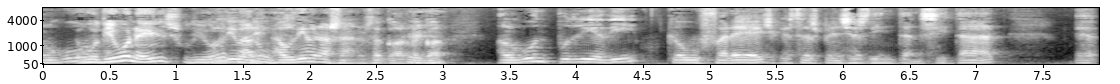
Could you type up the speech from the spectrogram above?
Algú... Ho diuen ells, ho diuen, ho diuen els nanos. Ho diuen els nanos, d'acord, sí. d'acord. Algú podria dir que ofereix, aquestes experiències d'intensitat, eh,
